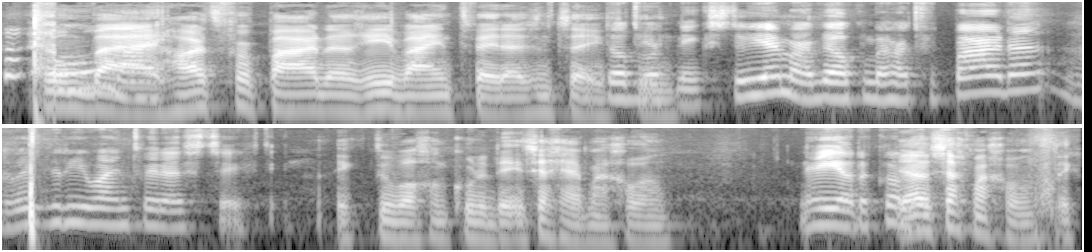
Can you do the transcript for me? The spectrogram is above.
Welkom Oh bij. Hart voor Paarden Rewind 2017. Dat wordt niks. Doe jij maar welkom bij Hart voor Paarden. Doe ik Rewind 2017. Ik doe wel gewoon coole dingen. Zeg jij maar gewoon. Nee joh, dat kan Ja, niet. zeg maar gewoon. Ik,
